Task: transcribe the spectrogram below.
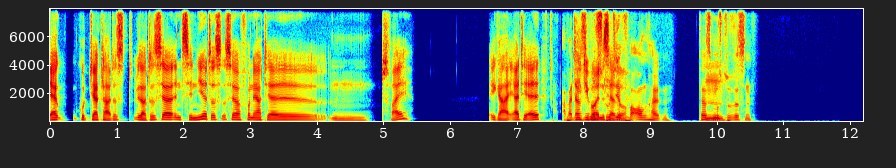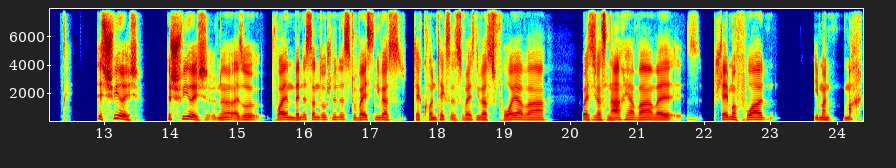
Ja, gut, ja klar, das, wie gesagt, das ist ja inszeniert, das ist ja von RTL 2. Egal, RTL. Aber Die- das die wollen musst es du ja dir so. vor Augen halten. Das Mhm. musst du wissen. Ist schwierig. Ist schwierig, ne? Also, vor allem, wenn es dann so geschnitten ist, du weißt nie, was der Kontext ist. Du weißt nie, was vorher war. Du weißt nicht, was nachher war, weil stell dir mal vor, jemand macht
